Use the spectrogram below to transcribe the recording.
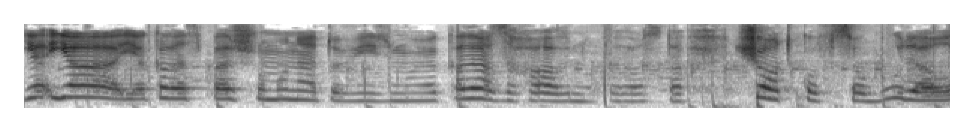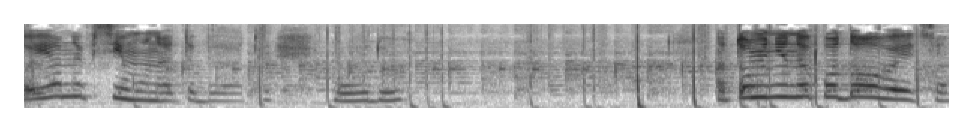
Я, я якраз першу монету візьму, якраз гарно просто. Чітко все буде, але я не всі монети брати буду. А то мені не подобається.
